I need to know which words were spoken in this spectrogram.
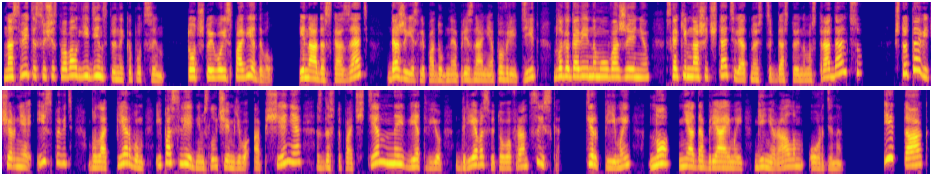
на свете существовал единственный капуцин, тот, что его исповедовал, и, надо сказать, даже если подобное признание повредит благоговейному уважению, с каким наши читатели относятся к достойному страдальцу, что та вечерняя исповедь была первым и последним случаем его общения с достопочтенной ветвью древа святого Франциска, терпимой, но неодобряемой генералом ордена. И так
